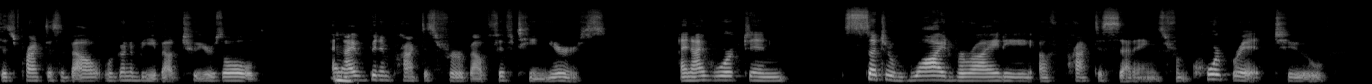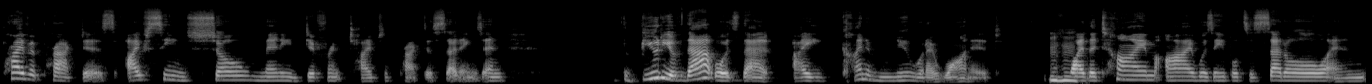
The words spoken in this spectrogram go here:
this practice about we're going to be about 2 years old and mm. I've been in practice for about 15 years. And I've worked in such a wide variety of practice settings from corporate to private practice. I've seen so many different types of practice settings. And the beauty of that was that I kind of knew what I wanted. Mm-hmm. By the time I was able to settle and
